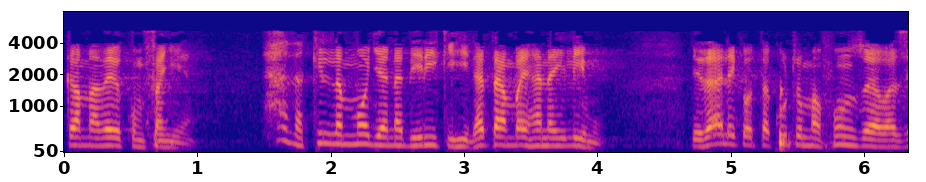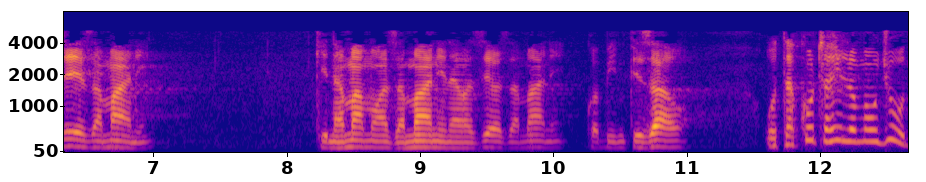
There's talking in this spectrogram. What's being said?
kama wewe kumfanyia. Hadha kila mmoja anadiriki hili hata ambaye hana elimu. Lidhalika utakuta mafunzo ya wazee zamani kina mama wa zamani na wazee wa zamani kwa binti zao. Utakuta hilo maujud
